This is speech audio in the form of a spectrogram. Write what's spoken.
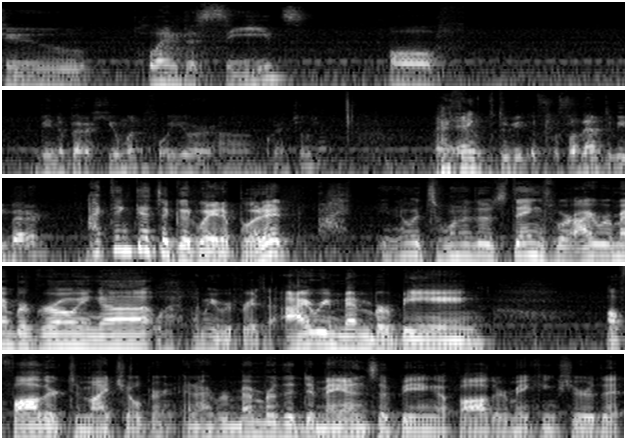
to plant the seeds of being a better human for your uh, grandchildren. I think to be, for them to be better. I think that's a good way to put it. I, you know, it's one of those things where I remember growing up. Well, let me rephrase it. I remember being a father to my children, and I remember the demands of being a father, making sure that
